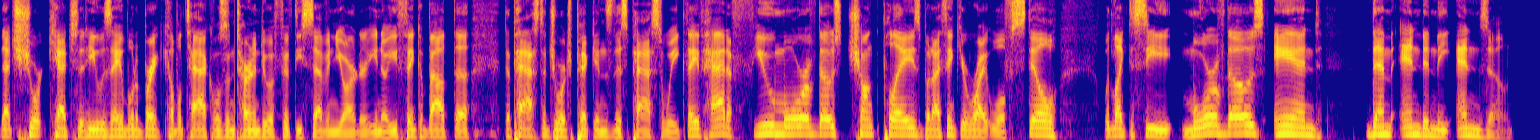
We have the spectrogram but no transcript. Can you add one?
that short catch that he was able to break a couple tackles and turn into a 57 yarder. You know, you think about the the pass to George Pickens this past week. They've had a few more of those chunk plays, but I think you're right, Wolf. Still would like to see more of those and them end in the end zone.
